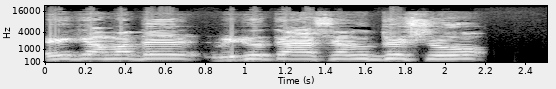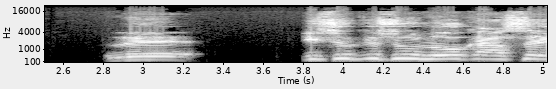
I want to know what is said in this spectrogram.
এই যে আমাদের ভিডিওতে আসার উদ্দেশ্য যে কিছু কিছু লোক আছে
